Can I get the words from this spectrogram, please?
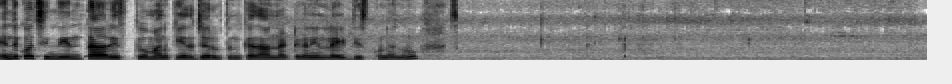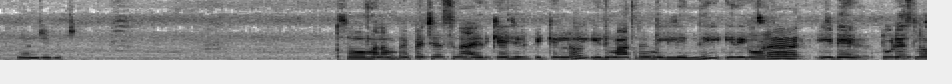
ఎందుకు వచ్చింది? ఎంత రిస్క్ మనకి ఏదో జరుగుతుంది కదా అన్నట్టుగా నేను లైట్ తీసుకున్నాను. నేను చూపించాను సో మనం ప్రిపేర్ చేసిన ఐదు కేజీల పికిల్లో ఇది మాత్రమే మిగిలింది. ఇది కూడా ఈ డే టూ డేస్లో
